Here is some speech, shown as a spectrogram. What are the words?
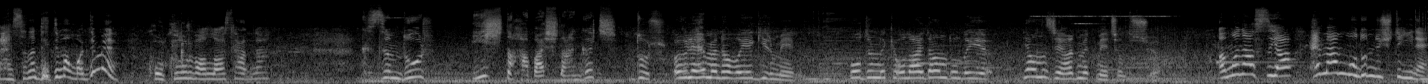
Ben sana dedim ama değil mi? Korkulur vallahi senden. Kızım dur. İş daha başlangıç. Dur öyle hemen havaya girmeyelim. Bodrum'daki olaydan dolayı yalnızca yardım etmeye çalışıyor. Aman Aslı ya hemen modun düştü yine.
